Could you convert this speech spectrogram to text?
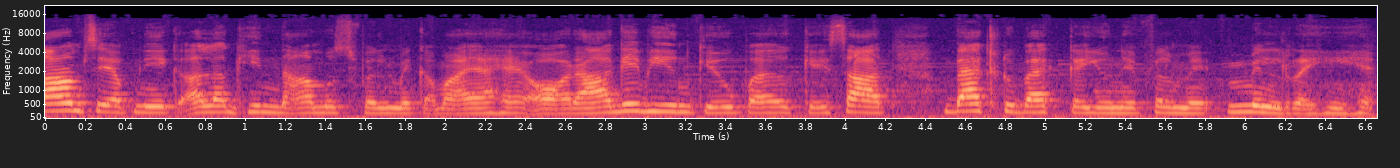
काम से अपनी एक अलग ही नाम उस फ़िल्म में कमाया है और आगे भी उनके ऊपर के साथ बैक टू बैक कई उन्हें फ़िल्में मिल रही हैं।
